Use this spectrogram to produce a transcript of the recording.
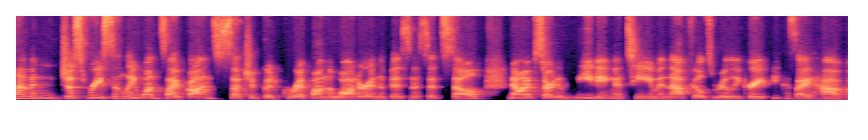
um, and just recently, once I've gotten such a good grip on the water and the business itself, now I've started leading a team. And that feels really great because I have,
